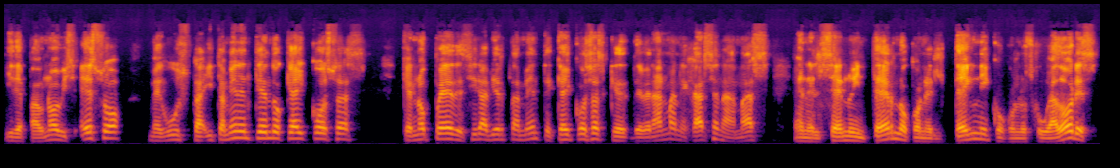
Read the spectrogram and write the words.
y de Paunovic. Eso me gusta. Y también entiendo que hay cosas que no puede decir abiertamente, que hay cosas que deberán manejarse nada más en el seno interno, con el técnico, con los jugadores.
